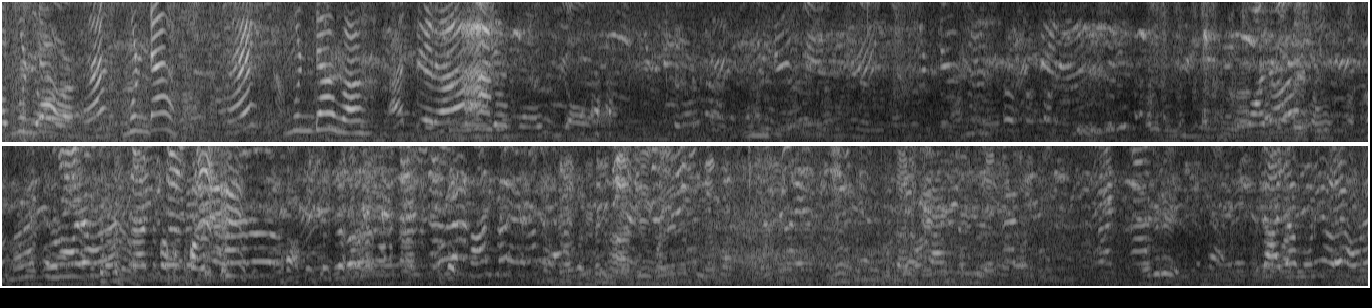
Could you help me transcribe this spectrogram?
ਵਾ ਮੁੰਡਾ ਵਾ। ਮੁੰਡਾ। ਹੈ? ਮੁੰਡਾ ਵਾ। ਆ ਤੇਰਾ। ਰਾਜਾ ਮੋਣੀ ਵਾਲੇ ਆਉਣੇ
